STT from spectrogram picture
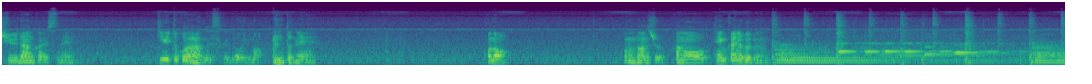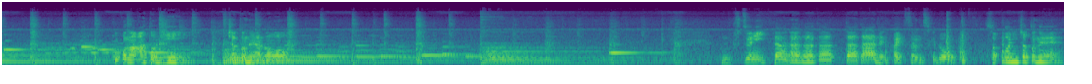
もう最終段階ですね。っていうところなんですけど今。うんとね。このこのなんでしょう。あの展開の部分。ここの後にちょっとねあの普通に「タラダダダダ」で入ってたんですけどそこにちょっとね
